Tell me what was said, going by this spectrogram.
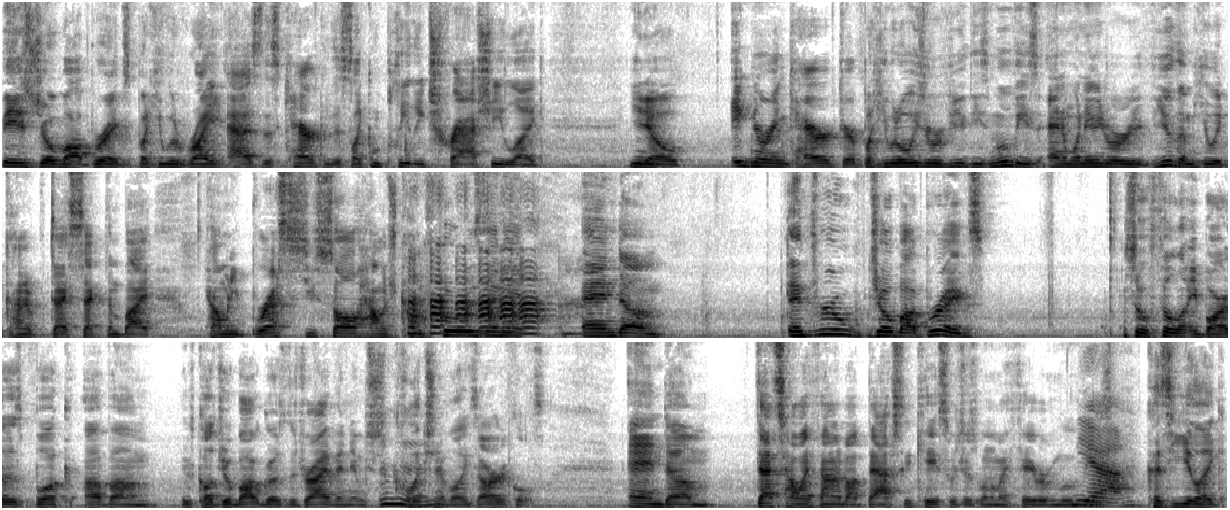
is Joe Bob Briggs, but he would write as this character, this like completely trashy, like you know, ignorant character. But he would always review these movies, and when he would review them, he would kind of dissect them by how many breasts you saw, how much kung fu was in it, and um, and through Joe Bob Briggs, so Phil let me borrow this book of um, it was called Joe Bob Goes to the Drive-In. It was just a collection of all these articles, and um, that's how I found out about Basket Case, which is one of my favorite movies. Yeah. because he like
